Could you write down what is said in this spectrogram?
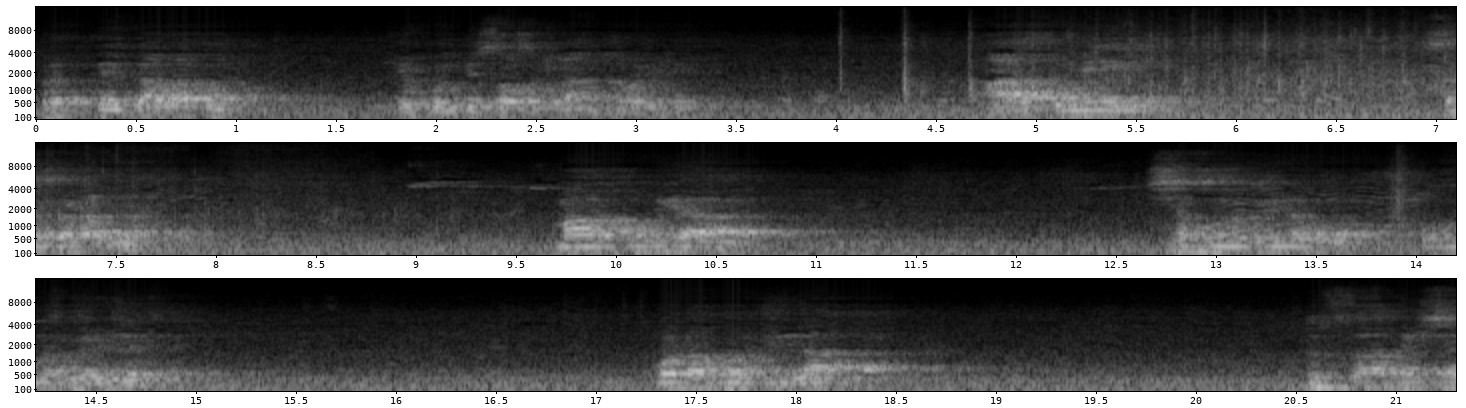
प्रत्येक गावातून एकोणतीस ऑगस्टला अंतरवाली आज तुम्ही संकटातला. महापूर या शाहूनगरीला पूर्ण वेळले कोल्हापूर जिल्हा दुष्काळापेक्षा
